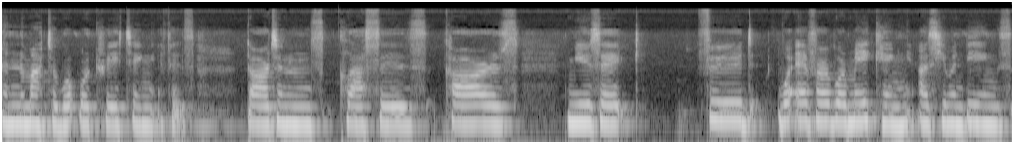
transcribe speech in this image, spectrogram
And no matter what we're creating, if it's gardens, classes, cars, music, food, whatever we're making as human beings,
